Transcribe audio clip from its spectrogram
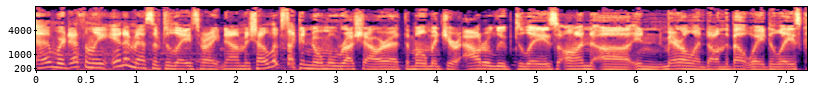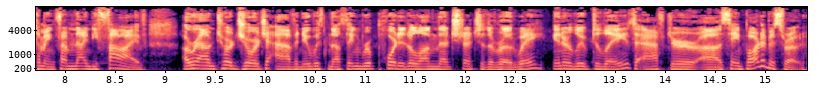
And we're definitely in a mess of delays right now, Michelle. It Looks like a normal rush hour at the moment. Your outer loop delays on uh, in Maryland on the Beltway delays coming from 95 around toward Georgia Avenue with nothing reported along that stretch of the roadway. Inner loop delays after uh, St. Barnabas Road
